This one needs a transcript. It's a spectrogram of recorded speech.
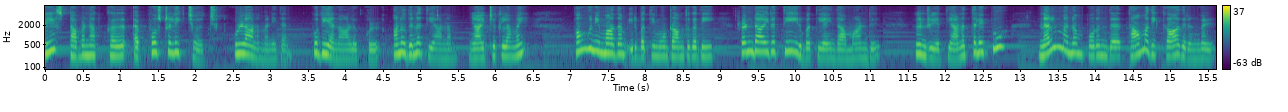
கிரேஸ் டபனக்கல் அப்போஸ்டலிக் சர்ச் உள்ளான மனிதன் புதிய நாளுக்குள் அனுதின தியானம் ஞாயிற்றுக்கிழமை பங்குனி மாதம் இருபத்தி மூன்றாம் தொகுதி ரெண்டாயிரத்தி இருபத்தி ஐந்தாம் ஆண்டு. இன்றைய தியான தலைப்பு நல்மனம் பொருந்த தாமதிக்காதிருங்கள்.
